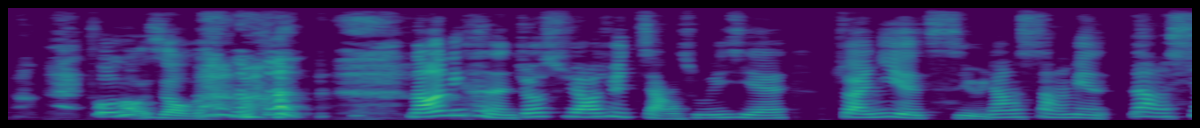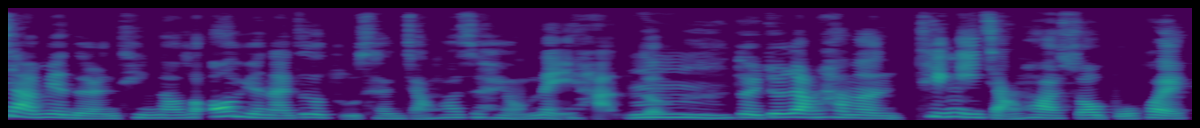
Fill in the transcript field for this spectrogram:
脱口秀吧。然后你可能就需要去讲出一些。专业词语让上面让下面的人听到说哦，原来这个主持人讲话是很有内涵的，嗯，对，就让他们听你讲话的时候不会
